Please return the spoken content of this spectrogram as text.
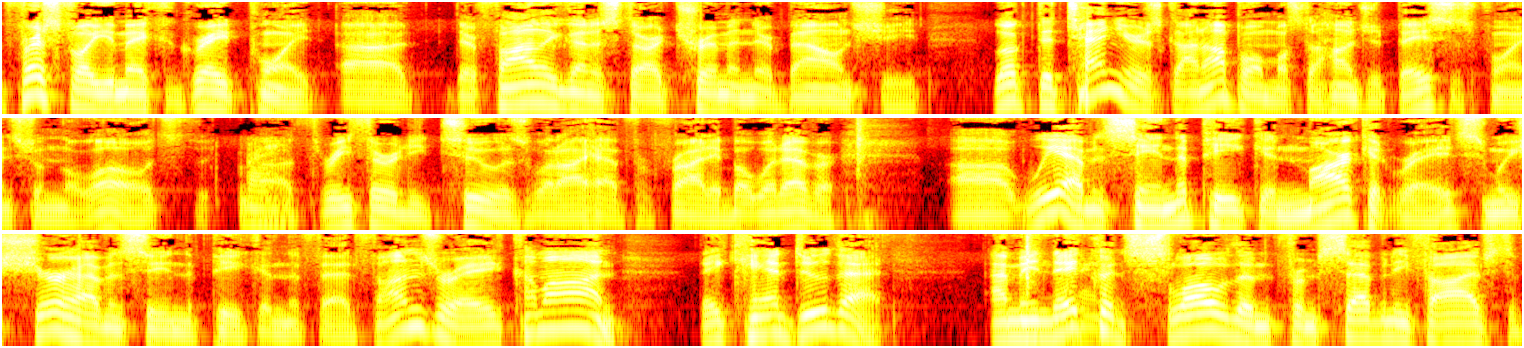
first of all, you make a great point. Uh, they're finally going to start trimming their balance sheet. Look, the ten year's gone up almost hundred basis points from the low. It's uh, three thirty two is what I have for Friday, but whatever. Uh, we haven't seen the peak in market rates, and we sure haven't seen the peak in the Fed funds rate. Come on, they can't do that. I mean, they right. could slow them from 75s to.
